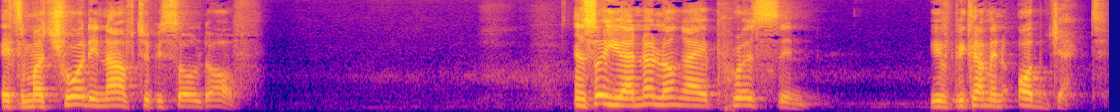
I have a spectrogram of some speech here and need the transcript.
It's matured enough to be sold off. And so you are no longer a person, you've become an object.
